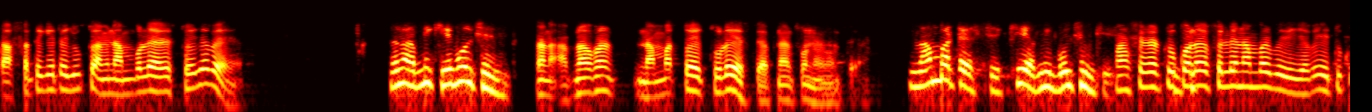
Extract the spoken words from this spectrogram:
তার সাথে কি এটা যুক্ত? আমি নাম বলে অ্যারেস্ট হয়ে যাবে? না না আপনি কে বলছেন? না না আপনার ওখানে নাম্বার তো চলে এসছে আপনার ফোনের মধ্যে। নাম্বারটা এসছে কে? আপনি বলছেন কে? হ্যাঁ সেটা ট্রু কলার ফেললে নাম্বার বেরিয়ে যাবে। এইটুকু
